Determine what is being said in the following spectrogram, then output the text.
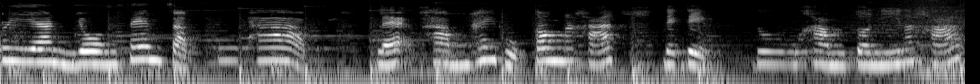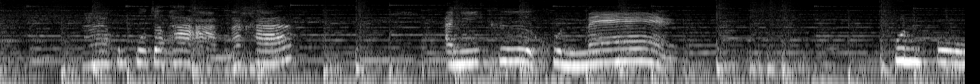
เรียนโยงเส้นจับคู่ภาพ และคำให้ถูกต้องนะคะ เด็กๆดูคำตัวนี้นะคะอ่าคุณครูจะพาอ่านนะคะ อันนี้คือคุณแม่ คุณปู่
